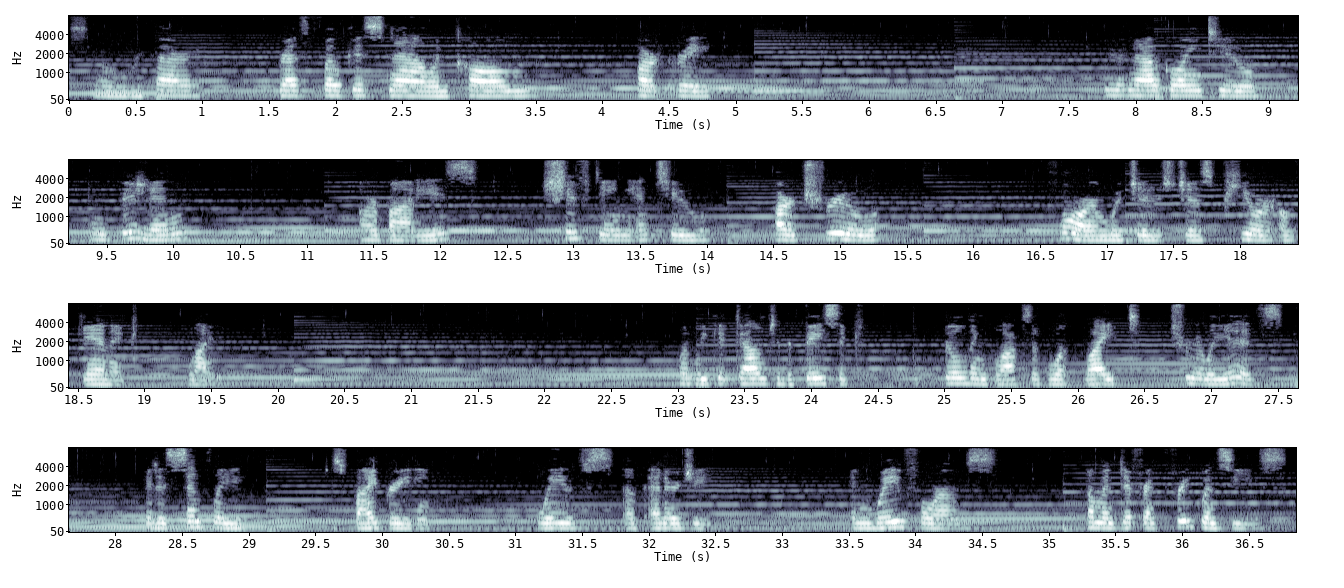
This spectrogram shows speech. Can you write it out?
So, with our breath focused now and calm heart rate, we're now going to envision our bodies shifting into our true form, which is just pure organic light. When we get down to the basic building blocks of what light truly is, it is simply just vibrating waves of energy. And waveforms come in different frequencies.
